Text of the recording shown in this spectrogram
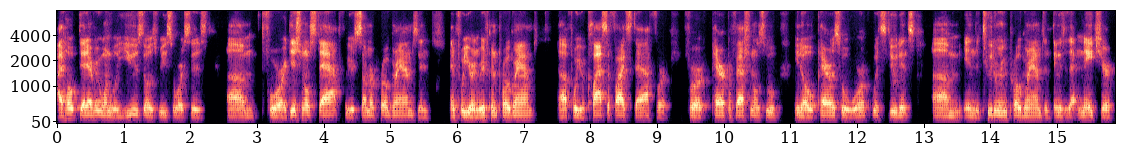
I hope that everyone will use those resources um, for additional staff, for your summer programs and, and for your enrichment programs, uh, for your classified staff, or for paraprofessionals who, you know, paras who work with students um, in the tutoring programs and things of that nature,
